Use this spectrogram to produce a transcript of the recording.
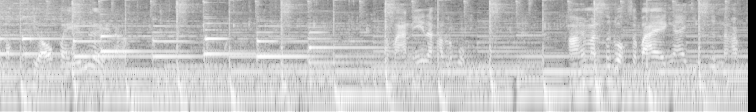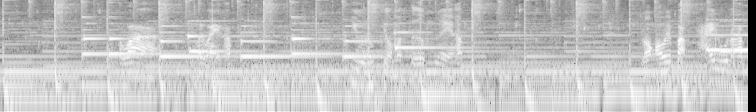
มน้ำเขียวไปเรื่อยๆนะครับ ประมาณนี้นะครับระบบเอาให้มันสะดวกสบายง่ายยิ่งขึ้นนะครับ เพราะว่าไม่ไหวครับหิวน้ำเขียวมาเติมเหนื่อยครับ ลองเอาไปปรับใช้ดูนะครับ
